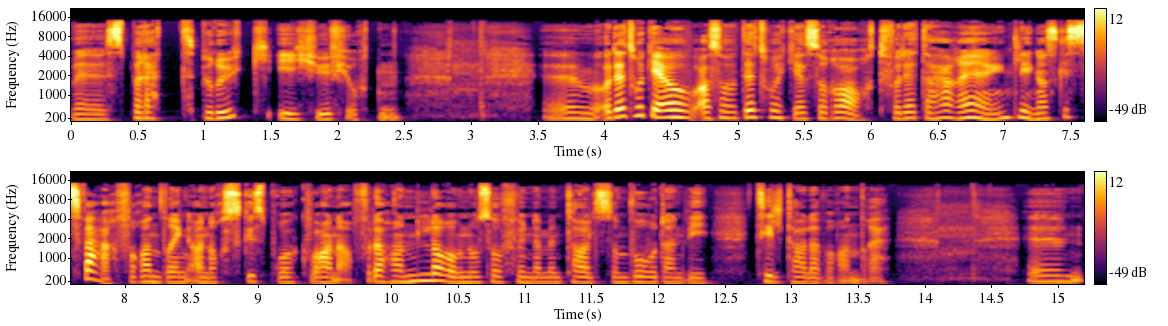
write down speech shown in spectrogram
eh, spredt bruk i 2014. Ehm, og det tror, jeg, altså, det tror jeg ikke er så rart, for dette her er egentlig en ganske svær forandring av norske språkvaner. For det handler om noe så fundamentalt som hvordan vi tiltaler hverandre. Ehm,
